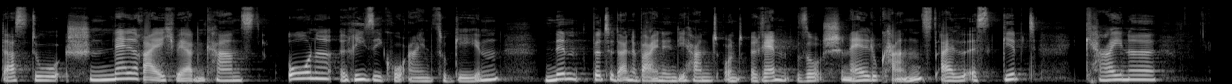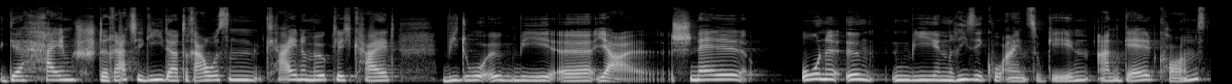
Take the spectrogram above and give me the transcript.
dass du schnell reich werden kannst, ohne Risiko einzugehen, nimm bitte deine Beine in die Hand und renn so schnell du kannst. Also es gibt keine Geheimstrategie da draußen, keine Möglichkeit, wie du irgendwie äh, ja schnell ohne irgendwie ein Risiko einzugehen an Geld kommst.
